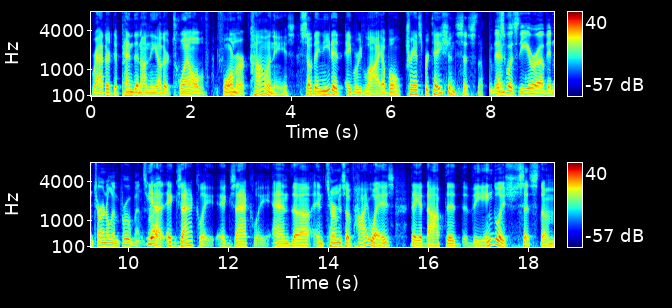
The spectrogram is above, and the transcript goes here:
rather dependent on the other 12 former colonies. So they needed a reliable transportation system. This and, was the era of internal improvements, right? Yeah, exactly, exactly. And uh, in terms of highways, they adopted the English system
